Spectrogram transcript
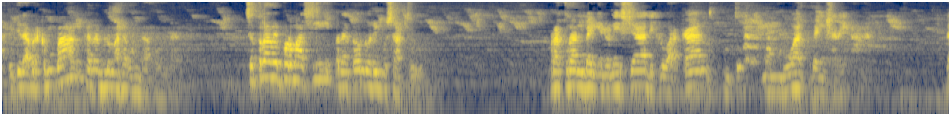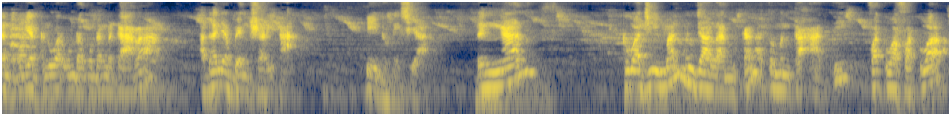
tapi tidak berkembang karena belum ada undang-undang. Setelah reformasi pada tahun 2001, peraturan Bank Indonesia dikeluarkan untuk membuat bank syariah. Dan kemudian keluar undang-undang negara adanya bank syariah di Indonesia. Dengan kewajiban menjalankan atau mentaati fatwa-fatwa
